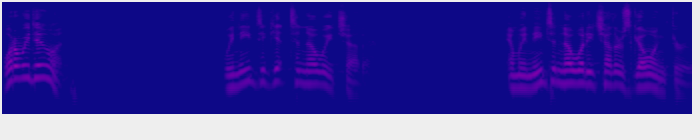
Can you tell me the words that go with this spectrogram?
What are we doing? We need to get to know each other. And we need to know what each other's going through.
